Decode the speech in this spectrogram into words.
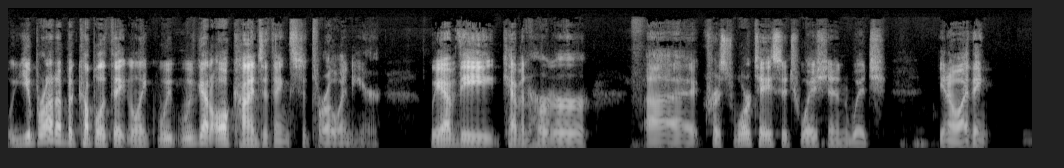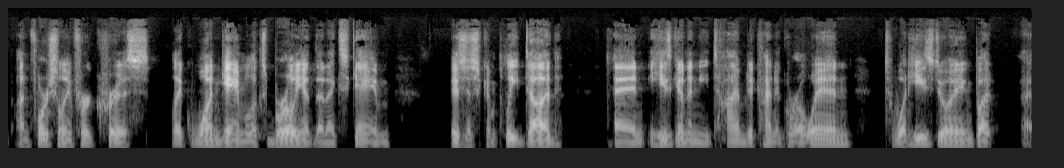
you brought up a couple of things. Like we we've got all kinds of things to throw in here. We have the Kevin Huerter, uh, Chris Duarte situation, which you know I think unfortunately for Chris, like one game looks brilliant, the next game is just a complete dud, and he's going to need time to kind of grow in to what he's doing. But uh,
